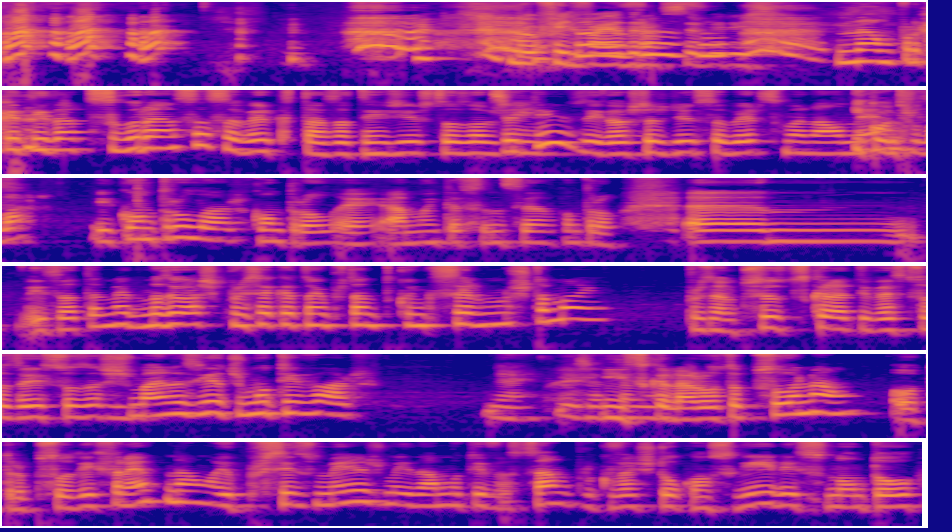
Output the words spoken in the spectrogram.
Meu filho vai adorar saber isso. Não, porque a ti dá-te segurança saber que estás a atingir os teus objetivos e gostas de o saber semanalmente. E controlar. E controlar, controle. É, há muito essa necessidade de controle. Hum, exatamente, mas eu acho que por isso é que é tão importante conhecermos também. Por exemplo, se eu se calhar tivesse de fazer isso todas as semanas, ia desmotivar. É, E se calhar outra pessoa não. Outra pessoa diferente não. Eu preciso mesmo e dá motivação porque vejo que estou a conseguir e se não estou,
